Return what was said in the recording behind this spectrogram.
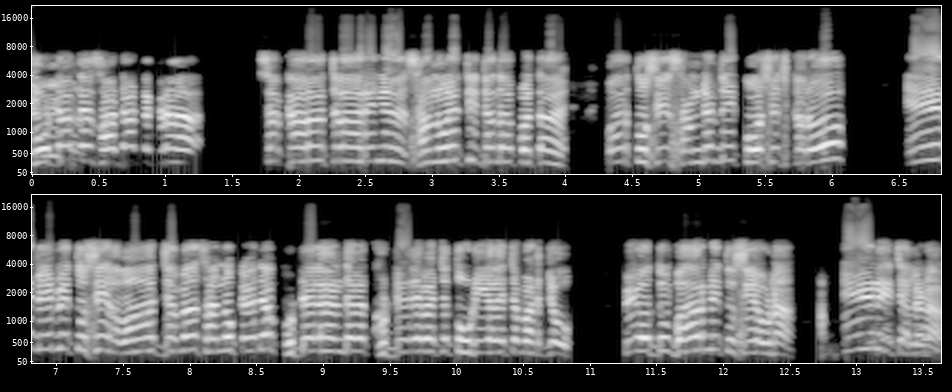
ਛੋਟਾ ਤੇ ਸਾਡਾ ਟਕਰਾ। ਸਰਕਾਰਾਂ ਚਲਾ ਰਹੀਆਂ। ਸਾਨੂੰ ਇਹ ਚੀਜ਼ਾਂ ਦਾ ਪਤਾ ਹੈ। ਪਰ ਤੁਸੀਂ ਸਮਝਣ ਦੀ ਕੋਸ਼ਿਸ਼ ਕਰੋ। ਇਹ ਨਹੀਂ ਵੀ ਤੁਸੀਂ ਆਵਾਜ਼ ਜਮਾ ਸਾਨੂੰ ਕਹਿ ਦਿਓ ਖੁੱਡੇ ਲੈਣ ਦੇ ਖੁੱਡੇ ਦੇ ਵਿੱਚ ਤੂੜੀ ਵਾਲੇ ਚ ਵੜ ਜਾਓ। ਵੀ ਉਦੋਂ ਬਾਹਰ ਨਹੀਂ ਤੁਸੀਂ ਆਉਣਾ। ਇਹ ਨਹੀਂ ਚੱਲਣਾ।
